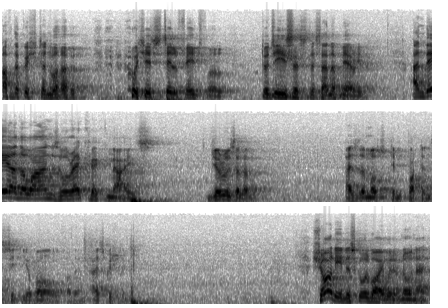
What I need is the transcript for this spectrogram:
of the Christian world which is still faithful to Jesus, the Son of Mary. And they are the ones who recognize Jerusalem as the most important city of all for them as Christians. Surely the schoolboy would have known that.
